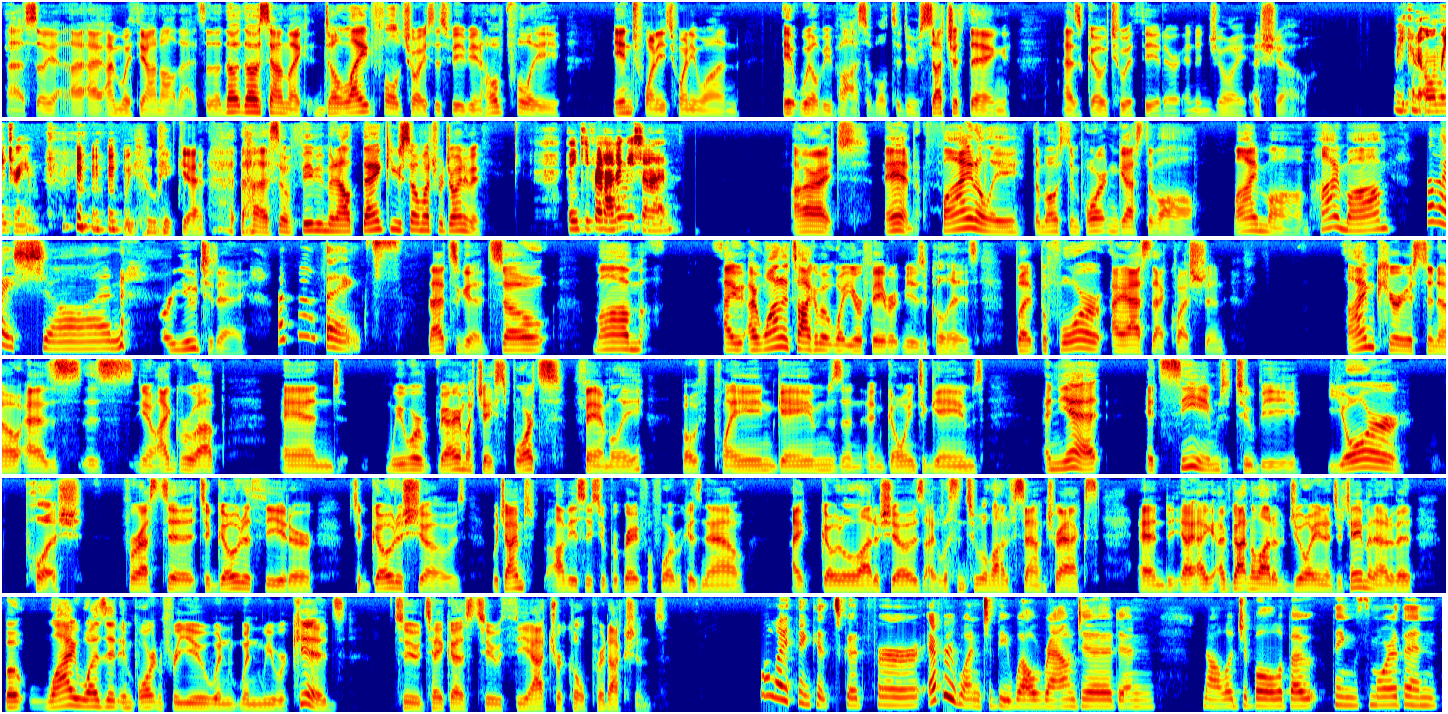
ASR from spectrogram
uh, so yeah, I, am with you on all that. So th- those sound like delightful choices, Phoebe, and hopefully in 2021 it will be possible to do such a thing as go to a theater and enjoy a show. We can only dream. we we can. Uh, so Phoebe Manel, thank you so much for joining me. Thank you for having me, Sean. All right. And finally, the most important guest of all, my mom. Hi, mom. Hi, Sean. How are you today? I'm well, thanks. That's good. So, mom, I, I want to talk about what your favorite musical is. But before I ask that question, I'm curious to know as as you know, I grew up and we were very much a sports family, both playing games and, and going to games. And yet it seemed to be your push for us to to go to theater, to go to shows, which I'm obviously super grateful for because now I go to a lot of shows, I listen to a lot of soundtracks, and I, I've gotten a lot of joy and entertainment out of it. But why was it important for you when when we were kids to take us to theatrical productions? I think it's good for everyone to be well rounded and knowledgeable about things more than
